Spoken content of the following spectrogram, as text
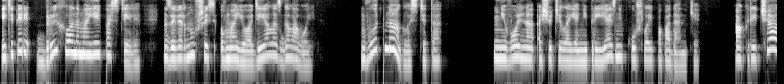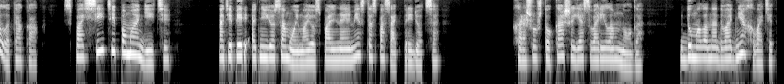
и теперь дрыхла на моей постели, завернувшись в мое одеяло с головой. Вот наглости-то! Невольно ощутила я неприязнь к ушлой попаданке. А кричала-то как «Спасите, помогите!» А теперь от нее самой мое спальное место спасать придется. Хорошо, что каши я сварила много. Думала, на два дня хватит,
